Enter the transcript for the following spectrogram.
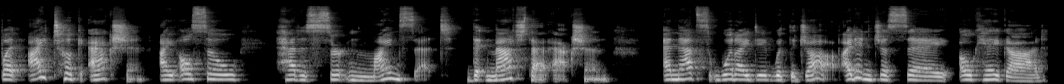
but I took action. I also had a certain mindset that matched that action. And that's what I did with the job. I didn't just say, okay, God,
